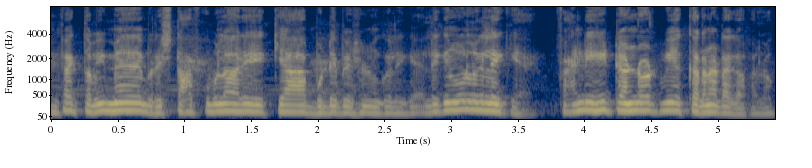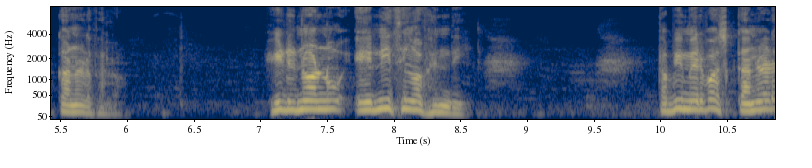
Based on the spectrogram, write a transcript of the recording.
इनफैक्ट तभी मैं स्टाफ को बोला अरे क्या बुढ़े पेशेंटों को लेके आए? लेकिन वो लोग लेके आए। Finally he turn out be a Karnataka fellow Kannada fellow he did not know anything of Hindi तभी मेरे पास कन्नड़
